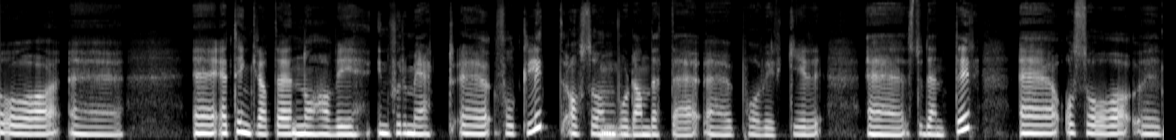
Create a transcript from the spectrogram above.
Og eh, eh, jeg tenker at eh, nå har vi informert eh, folk litt også om Mm. hvordan dette eh, påvirker eh, studenter. Eh, og så eh,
